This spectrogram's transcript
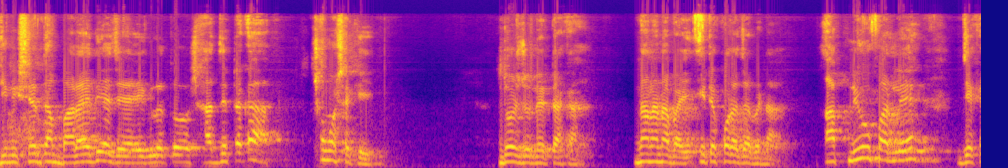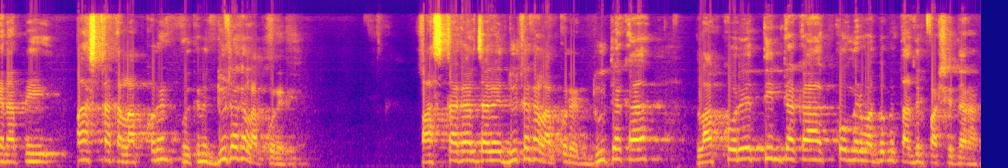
জিনিসের দাম বাড়ায় দিয়ে যায়, এগুলো তো হাজার টাকা, সমস্যা কি? দশ জনের টাকা। না না না ভাই, এটা করা যাবে না। আপনিও পারলে যেখানে আপনি পাঁচ টাকা লাভ করেন, ওইখানে দুই টাকা লাভ করেন পাঁচ টাকার জায়গায় দুই টাকা লাভ করেন, দুই টাকা লাভ করে তিন টাকা কমের মাধ্যমে তাদের পাশে দাঁড়ান।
